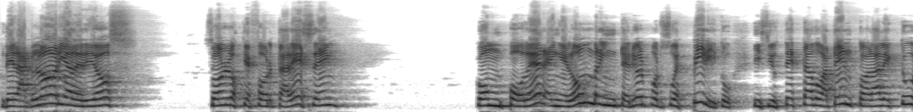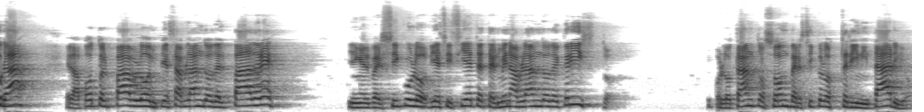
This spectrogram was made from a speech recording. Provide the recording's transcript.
de la gloria de Dios, son los que fortalecen con poder en el hombre interior por su espíritu. Y si usted ha estado atento a la lectura, el apóstol Pablo empieza hablando del Padre y en el versículo 17 termina hablando de Cristo por lo tanto son versículos trinitarios.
